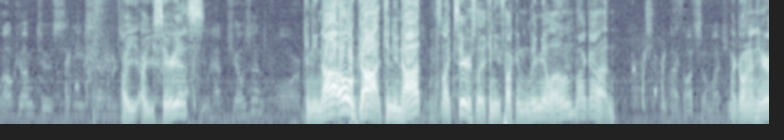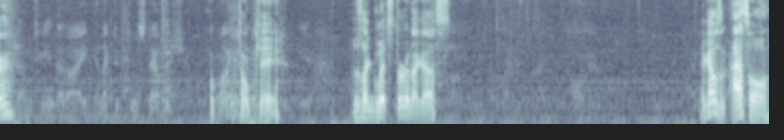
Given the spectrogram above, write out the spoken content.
Welcome to City 17. are you? Are you serious? You have chosen or Can you not? Oh God, can you not? It's like seriously, can you fucking leave me alone? My God, I thought so much am I going in here? 17 that I elected to establish Oh, okay. I just like glitched through it, I guess. That guy was an asshole.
